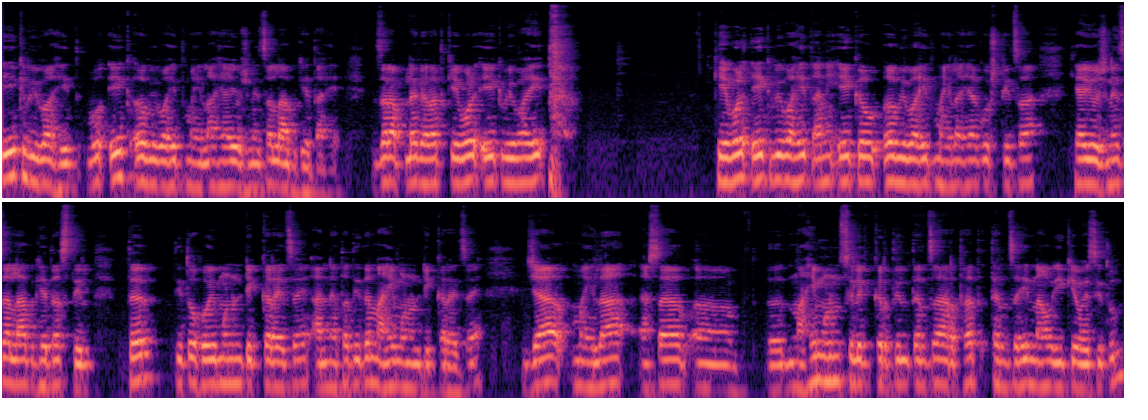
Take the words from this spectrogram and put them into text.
एक विवाहित व एक अविवाहित महिला ह्या योजनेचा लाभ घेत आहे. जर आपल्या घरात केवळ एक विवाहित केवळ एक विवाहित आणि एक अविवाहित महिला ह्या गोष्टीचा ह्या योजनेचा लाभ घेत असतील तर तिथं होय म्हणून टिक करायचं आहे अन्यथा तिथं नाही म्हणून टिक करायचं आहे ज्या महिला असा नाही म्हणून सिलेक्ट करतील त्यांचा अर्थात त्यांचंही नाव ई केवायसीतून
